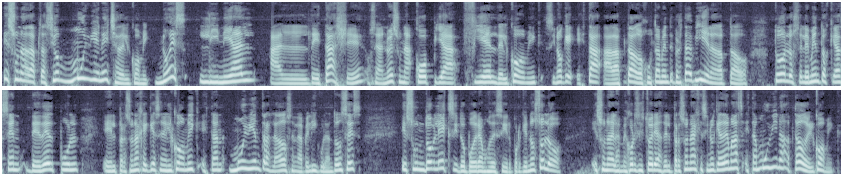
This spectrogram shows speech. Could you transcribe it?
es una adaptación muy bien hecha del cómic. No es lineal al detalle, o sea, no es una copia fiel del cómic, sino que está adaptado justamente, pero está bien adaptado. Todos los elementos que hacen de Deadpool el personaje que es en el cómic están muy bien trasladados en la película. Entonces, es un doble éxito, podríamos decir, porque no solo es una de las mejores historias del personaje, sino que además está muy bien adaptado del cómic.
